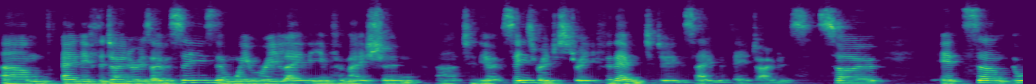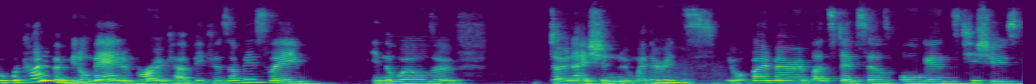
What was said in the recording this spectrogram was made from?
Um, and if the donor is overseas, then we relay the information uh, to the overseas registry for them to do the same with their donors. So it's um, we're kind of a middleman, a broker, because obviously in the world of donation, whether mm. it's your bone marrow, blood stem cells, organs, tissues,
